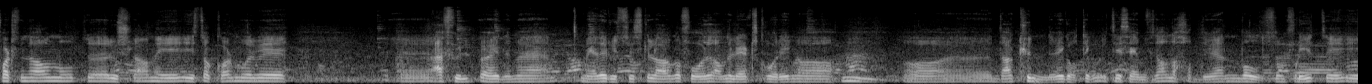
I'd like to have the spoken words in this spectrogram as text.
kvartfinalen mot uh, Russland i, i Stockholm hvor vi Eh, er fullt på høyde med, med, det russiske laget og får en annullert scoring. Og, og, eh, da kunne vi gått til semifinalen. Da hadde vi en voldsom flyt i, i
